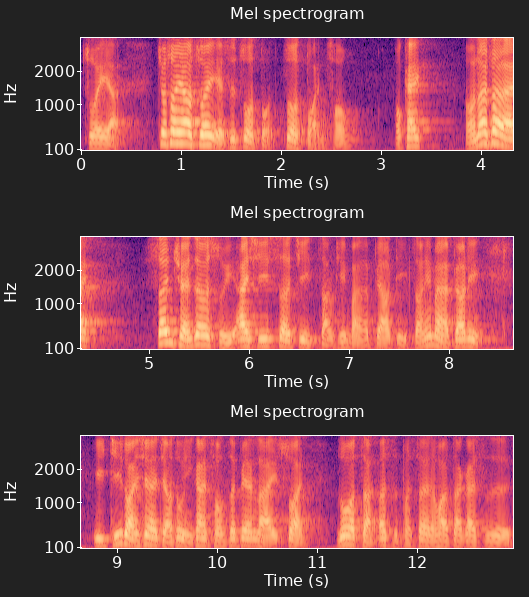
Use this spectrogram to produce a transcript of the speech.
追啊，就算要追也是做短做短冲。OK，好，那再来，深全这个属于 IC 设计涨停板的标的，涨停板的标的，以极短线的角度，你看从这边来算。如果涨二十 percent 的话，大概是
